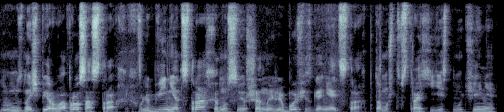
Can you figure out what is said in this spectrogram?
Ну, значит, первый вопрос о страхах. В любви нет страха, но совершенная любовь изгоняет страх, потому что в страхе есть мучение,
